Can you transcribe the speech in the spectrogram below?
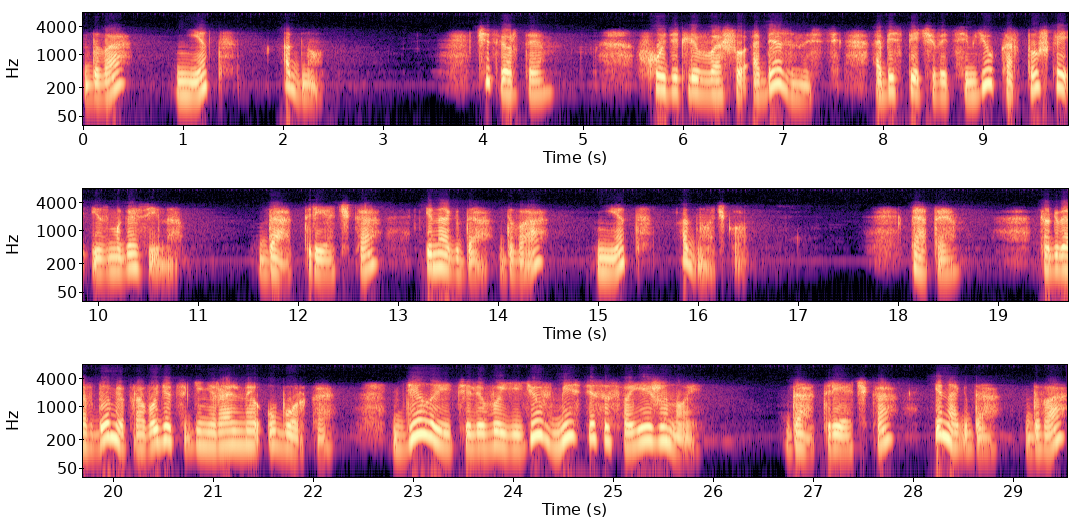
два, нет, одно. Четвертое. Входит ли в вашу обязанность обеспечивать семью картошкой из магазина? Да, три очка, иногда два, нет, одно очко. Пятое. Когда в доме проводится генеральная уборка, делаете ли вы ее вместе со своей женой? Да, три очка, иногда два,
